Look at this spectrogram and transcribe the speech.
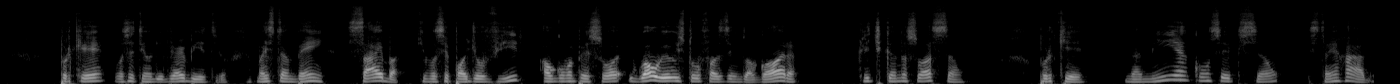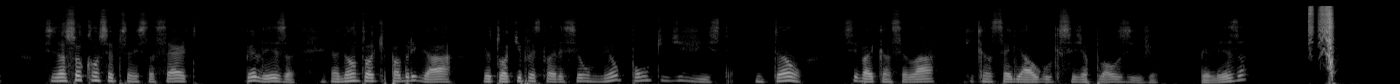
porque você tem o livre-arbítrio. Mas também saiba que você pode ouvir alguma pessoa, igual eu estou fazendo agora, criticando a sua ação. Porque, na minha concepção, está errado. Se na sua concepção está certo, beleza. Eu não estou aqui para brigar. Eu estou aqui para esclarecer o meu ponto de vista. Então, se vai cancelar, que cancele algo que seja plausível. Beleza?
